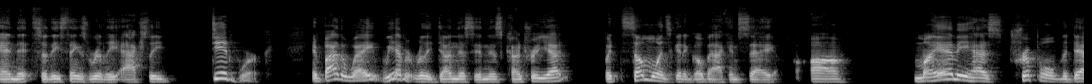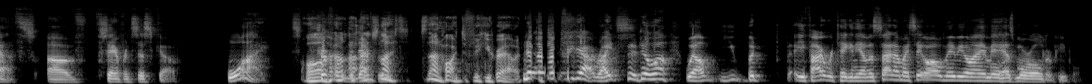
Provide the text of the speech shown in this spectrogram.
and that so these things really actually did work. And by the way, we haven't really done this in this country yet, but someone's going to go back and say, uh, Miami has tripled the deaths of San Francisco. Why? Well, it's not, it's not hard to figure out. No, no, figure out, right? So, well, well, you, but if I were taking the other side, I might say, oh, maybe Miami has more older people.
